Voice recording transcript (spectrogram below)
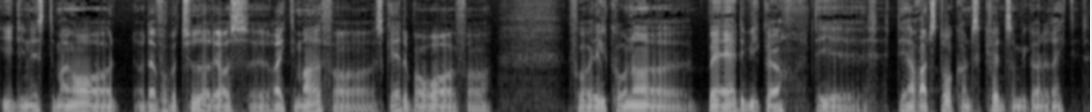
i de næste mange år, og, og derfor betyder det også øh, rigtig meget for skatteborgere og for, for elkunder, øh, hvad er det, vi gør. Det, øh, det har ret stor konsekvens, om vi gør det rigtigt.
